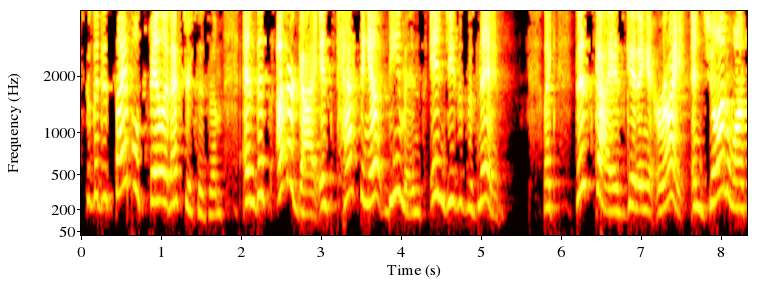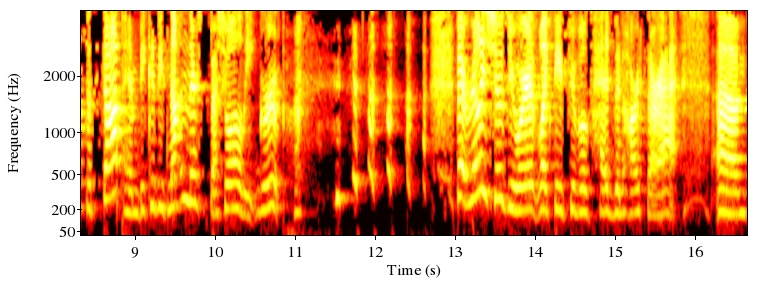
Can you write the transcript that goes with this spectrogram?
So the disciples fail at exorcism, and this other guy is casting out demons in Jesus' name. Like, this guy is getting it right, and John wants to stop him because he's not in their special elite group. that really shows you where, like, these people's heads and hearts are at. Um,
